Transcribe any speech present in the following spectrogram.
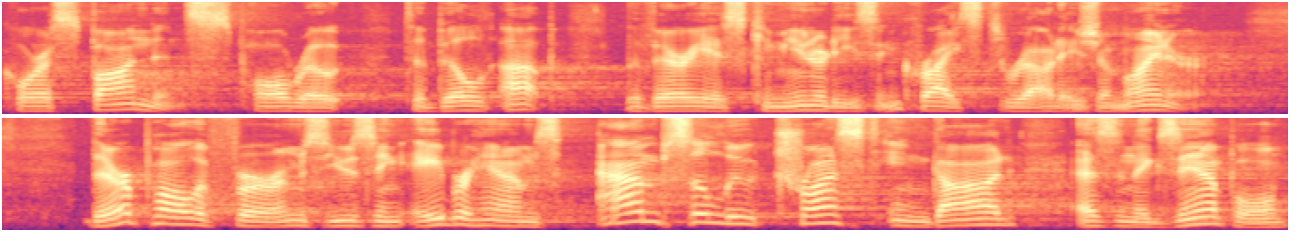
correspondence Paul wrote to build up the various communities in Christ throughout Asia Minor. There, Paul affirms, using Abraham's absolute trust in God as an example,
